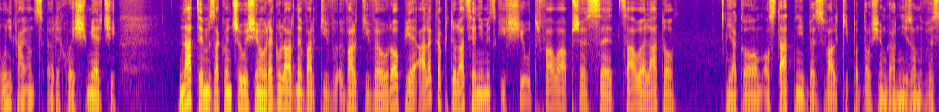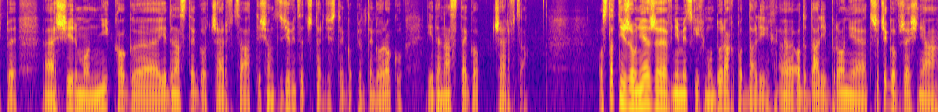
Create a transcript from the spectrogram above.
unikając rychłej śmierci. Na tym zakończyły się regularne walki w, walki w Europie, ale kapitulacja niemieckich sił trwała przez całe lato. Jako ostatni bez walki poddał się garnizon wyspy Shirmon Nikog 11 czerwca 1945 roku. 11 czerwca. Ostatni żołnierze w niemieckich mundurach poddali, e, oddali bronię 3 września,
